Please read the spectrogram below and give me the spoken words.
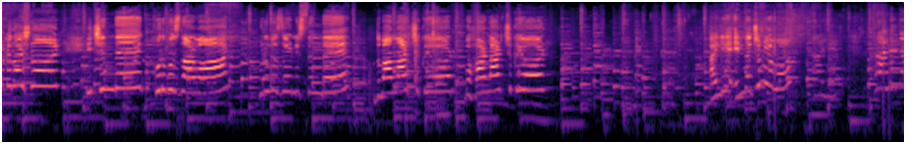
arkadaşlar. İçinde Kuru buzlar var. Kuru buzların üstünde dumanlar çıkıyor, buharlar çıkıyor. Ali elin acımıyor mu? Hayır. Bir tane daha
